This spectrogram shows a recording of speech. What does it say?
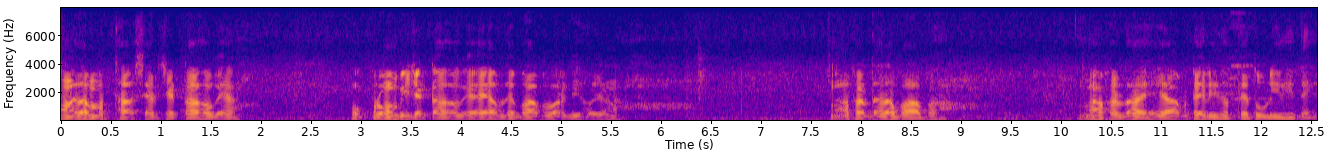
ਹੁਣ ਇਹਦਾ ਮੱਥਾ, ਸਿਰ ਚਿੱਟਾ ਹੋ ਗਿਆ। ਉੱਪਰੋਂ ਵੀ ਚਿੱਟਾ ਹੋ ਗਿਆ, ਇਹ ਆਪਦੇ ਬਾਪ ਵਰਗੀ ਹੋ ਜਾਣਾ। ਆ ਫਿਰਦਾ ਇਹਦਾ ਬਾਪ। ਆ ਫਿਰਦਾ ਇਹ ਆਪ ਢੇਰੀ ਦੇ ਉੱਤੇ ਤੂੜੀ ਦੀ ਤੇ।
